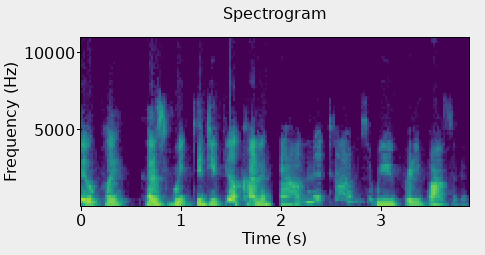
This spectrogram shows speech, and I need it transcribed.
too. Because we did you feel kind of down at times, or were you pretty positive?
